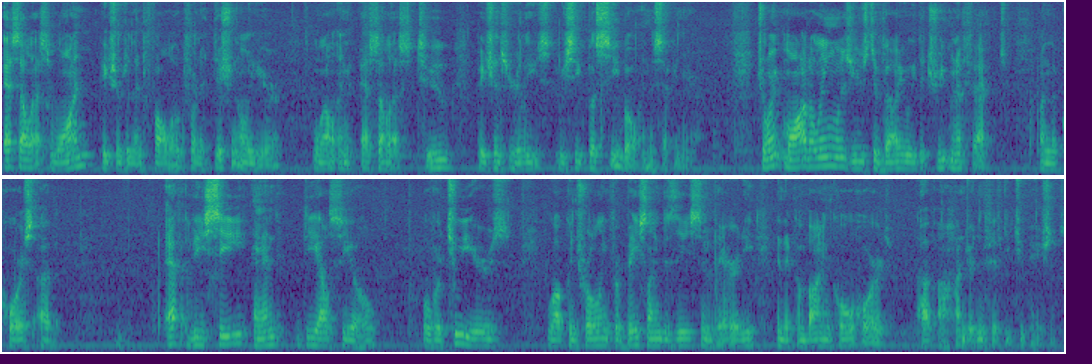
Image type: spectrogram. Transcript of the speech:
SLS1, patients were then followed for an additional year, while in SLS2, patients received placebo in the second year. Joint modeling was used to evaluate the treatment effect on the course of FVC and DLCO over two years while controlling for baseline disease severity in the combined cohort of 152 patients.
